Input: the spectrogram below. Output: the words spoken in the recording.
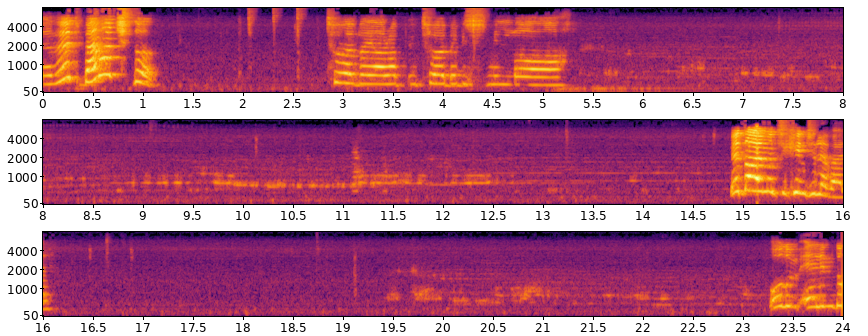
Evet ben açtım. Tövbe yarabbim tövbe bismillah. Ve Diamond ikinci level. Oğlum elimde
